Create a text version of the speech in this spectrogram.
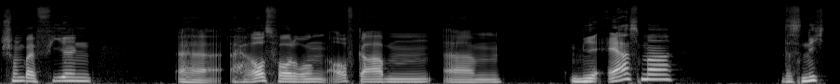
schon bei vielen äh, Herausforderungen, Aufgaben ähm, mir erstmal das nicht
